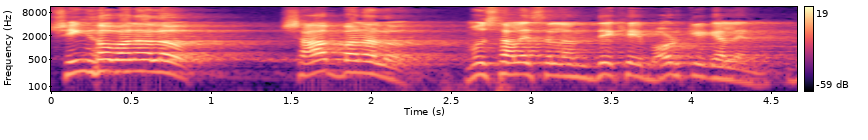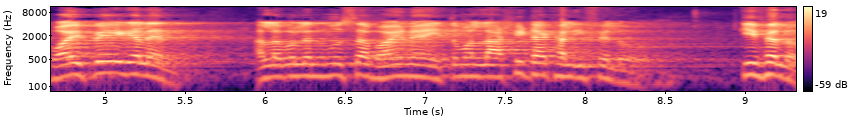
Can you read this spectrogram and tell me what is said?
সিংহ বানালো, সাপ বানালো। মুসা আলাইসাল্লাম দেখে ভড়কে গেলেন, ভয় পেয়ে গেলেন। আল্লাহ বললেন, মুসা, ভয় নাই, তোমার লাঠিটা খালি ফেলো। কি ফেলো?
